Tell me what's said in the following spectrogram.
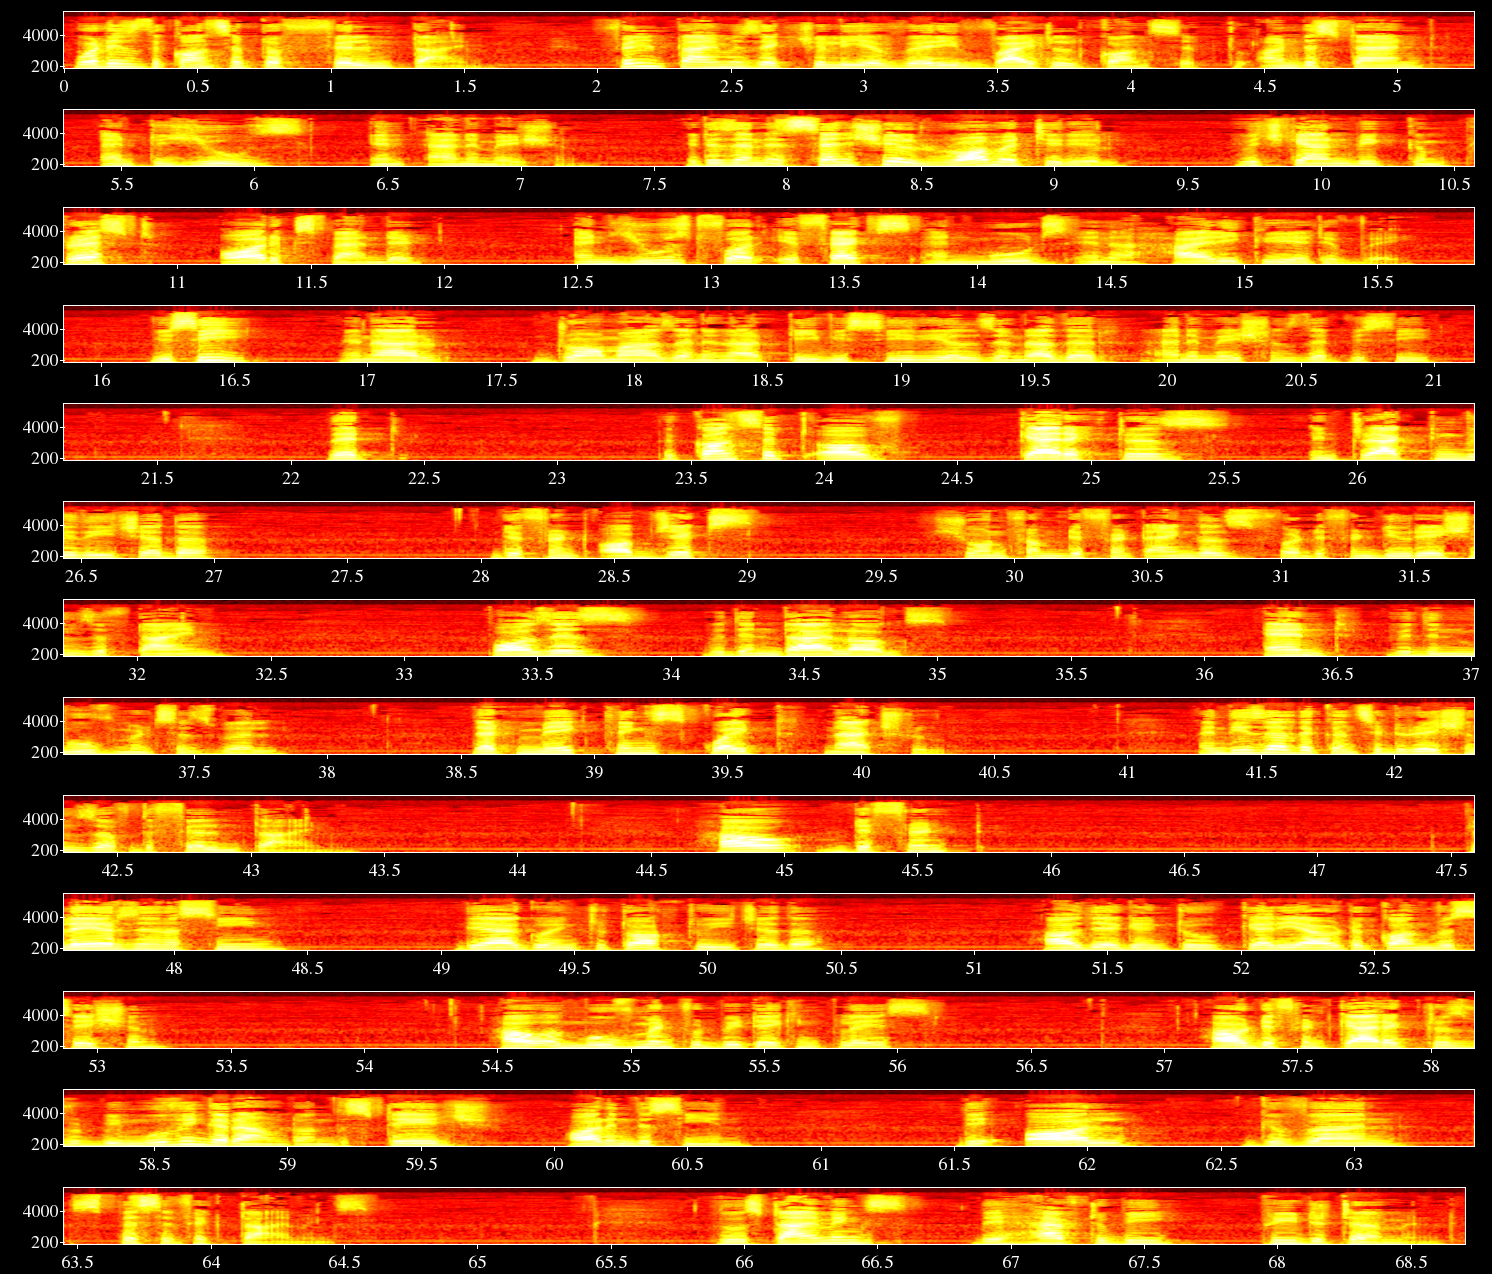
What is the concept of film time? Film time is actually a very vital concept to understand and to use in animation. It is an essential raw material which can be compressed or expanded and used for effects and moods in a highly creative way. We see in our dramas and in our TV serials and other animations that we see that the concept of characters interacting with each other, different objects shown from different angles for different durations of time, pauses within dialogues, and within movements as well, that make things quite natural. And these are the considerations of the film time. How different players in a scene, they are going to talk to each other, how they are going to carry out a conversation, how a movement would be taking place, how different characters would be moving around on the stage or in the scene, they all govern specific timings. Those timings, they have to be predetermined.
